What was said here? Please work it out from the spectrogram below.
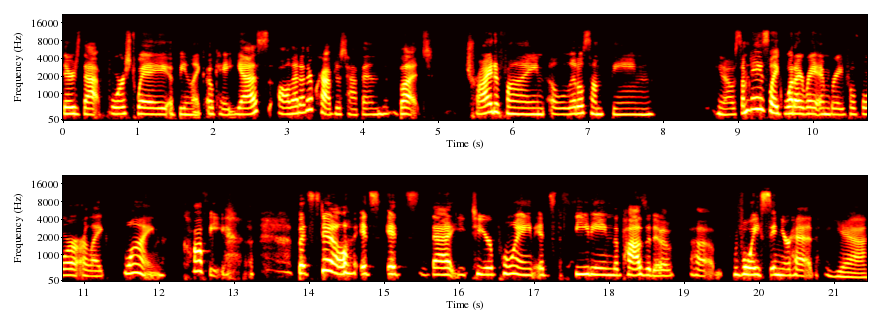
there's that forced way of being like, okay, yes, all that other crap just happened, but try to find a little something you know some days like what i write i'm grateful for are like wine coffee but still it's it's that to your point it's feeding the positive um, voice in your head Yeah.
